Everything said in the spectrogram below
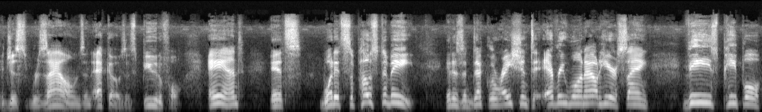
It just resounds and echoes. It's beautiful. And it's what it's supposed to be. It is a declaration to everyone out here saying, These people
